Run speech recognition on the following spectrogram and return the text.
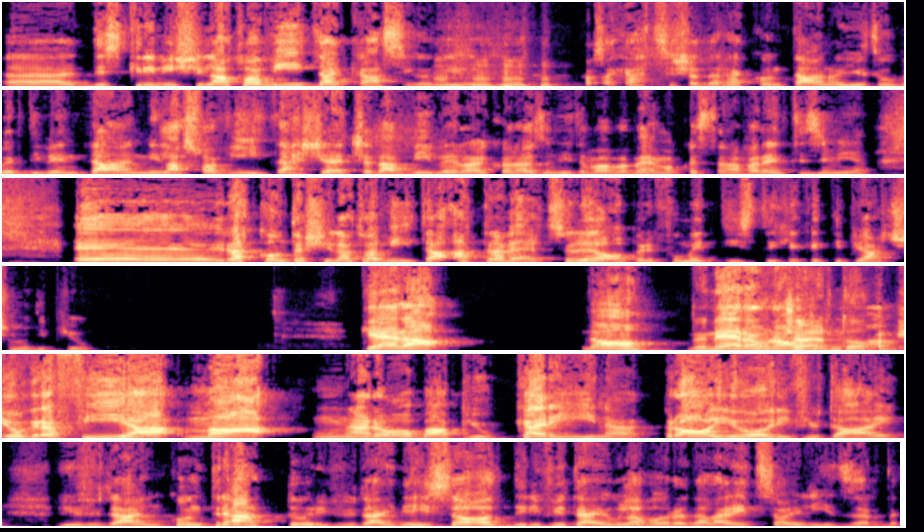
eh, descrivici la tua vita, il classico di cosa cazzo c'è da raccontare uno youtuber di 20 anni, la sua vita, cioè c'è da vivere ancora la sua vita, ma vabbè, ma questa è una parentesi mia. Eh, raccontaci la tua vita attraverso le opere fumettistiche che ti piacciono di più. Che era, no? Non era una, Certo. una biografia, ma una roba più carina. Però io rifiutai. Rifiutai un contratto, rifiutai dei soldi, rifiutai un lavoro dalla Rizzoli Lizard.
